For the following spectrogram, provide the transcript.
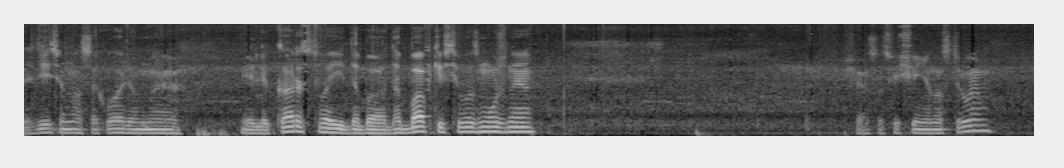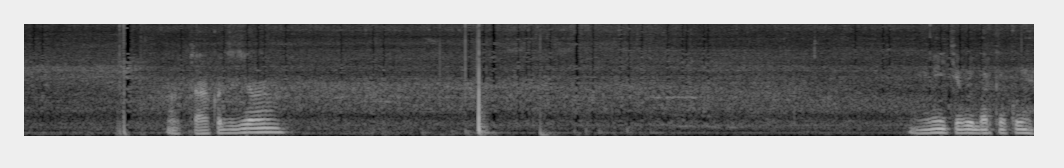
Здесь у нас аквариумные и лекарства, и добавки всевозможные. Сейчас освещение настроим. Вот так вот сделаем. Видите, выбор какой.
